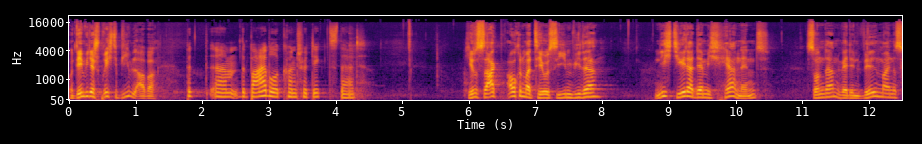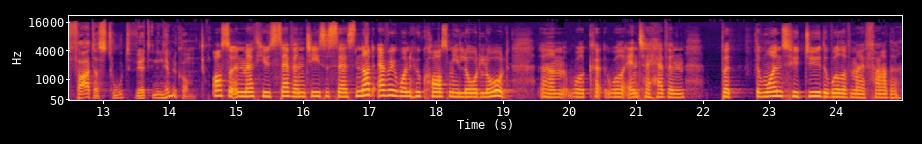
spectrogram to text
Und dem widerspricht die Bibel aber. But um, the Bible contradicts that. Jesus sagt auch in Matthäus 7 wieder, nicht jeder, der mich Herr nennt, sondern wer den Willen meines Vaters tut, wird in den Himmel kommen. Also in Matthew 7, Jesus says, Not everyone who calls me Lord, Lord um, will, will enter heaven, but the ones who do the will of my Father.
